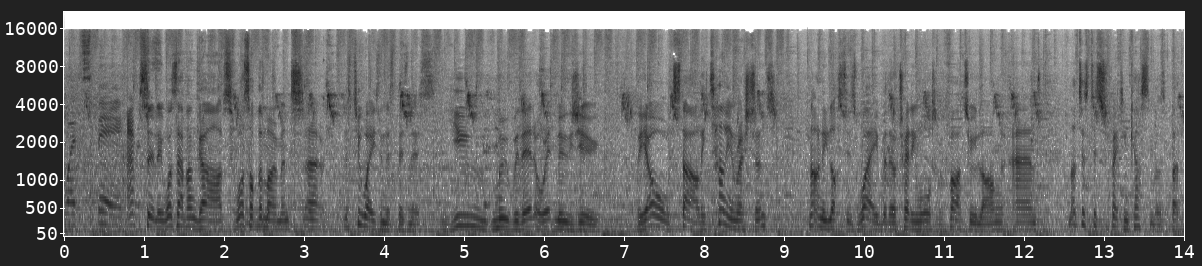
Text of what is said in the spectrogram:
what's big. Absolutely. What's avant-garde? What's of the moment? Uh, there's two ways in this business. You move with it, or it moves you. The old-style Italian restaurant not only lost its way, but they were treading water for far too long, and not just disrespecting customers, but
